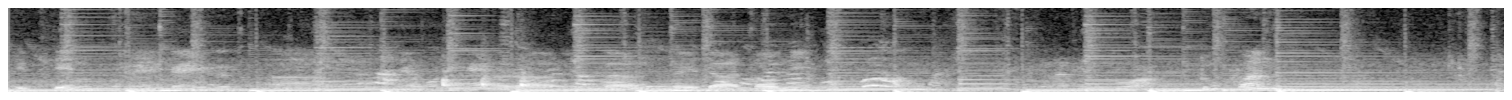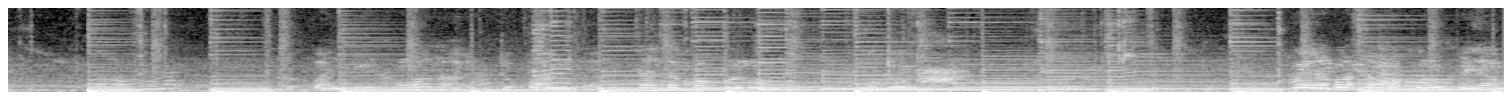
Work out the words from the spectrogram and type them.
15? Ah, para ka kay dataw ni. Tupan. Tupan, di kemana? Tupan, ada makuno. Kaya apa makuno pinam?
